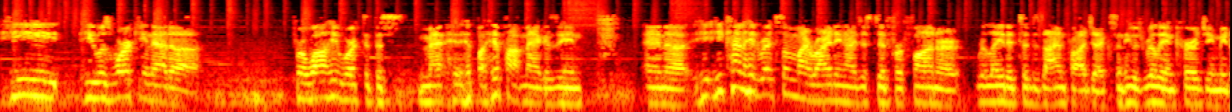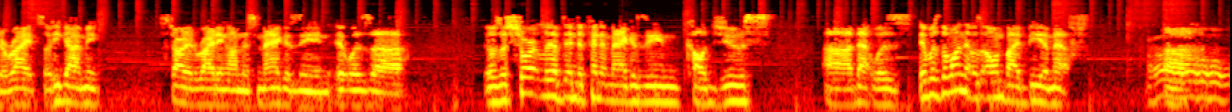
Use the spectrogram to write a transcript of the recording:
he he was working at a for a while. He worked at this ma- hip hip hop magazine, and uh, he he kind of had read some of my writing I just did for fun or related to design projects, and he was really encouraging me to write. So he got me started writing on this magazine. It was uh, it was a short-lived independent magazine called Juice. Uh, that was it was the one that was owned by BMF. Oh,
